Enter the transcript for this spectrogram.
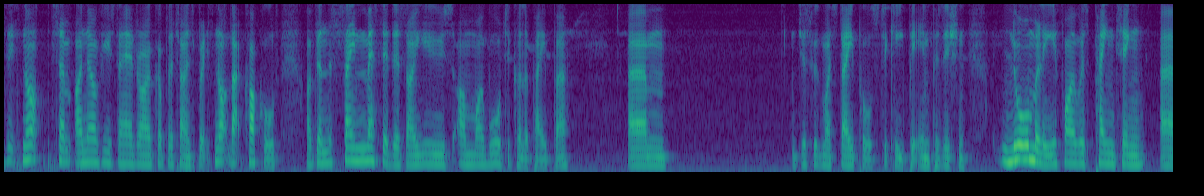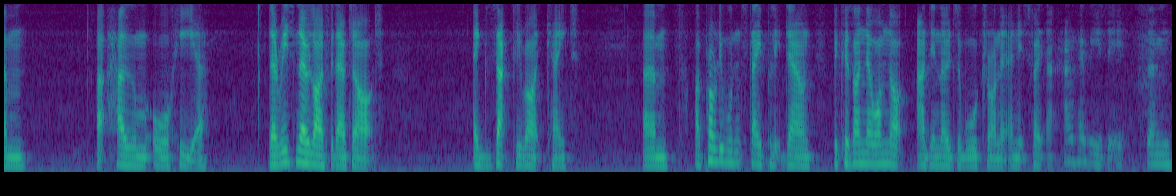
Because it's not um, I know I've used the hairdryer a couple of times but it's not that cockled. I've done the same method as I use on my watercolour paper um, just with my staples to keep it in position. Normally if I was painting um, at home or here there is no life without art. Exactly right Kate. Um, I probably wouldn't staple it down because I know I'm not adding loads of water on it and it's how heavy is it? It's um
